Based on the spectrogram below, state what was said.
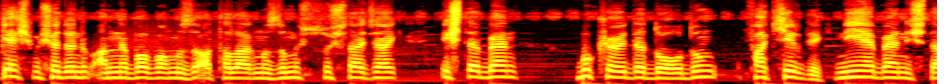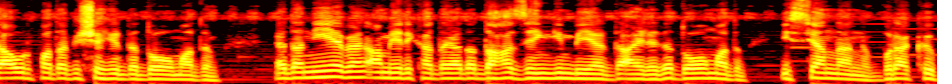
Geçmişe dönüp anne babamızı, atalarımızı mı suçlayacak? İşte ben bu köyde doğdum, fakirdik. Niye ben işte Avrupa'da bir şehirde doğmadım? Ya da niye ben Amerika'da ya da daha zengin bir yerde, ailede doğmadım? İsyanlarını bırakıp,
